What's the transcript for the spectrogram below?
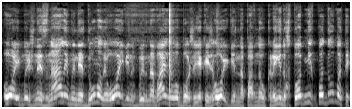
Ой, ми ж не знали, ми не думали. Ой, він вбив Навального. Боже, який ж ой, він напав на Україну. Хто б міг подумати?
